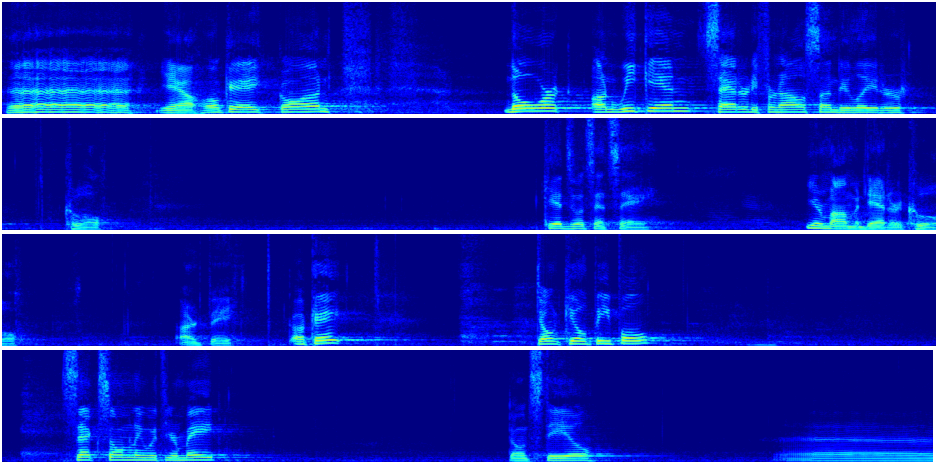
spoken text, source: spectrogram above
yeah, okay, go on. No work on weekend, Saturday for now, Sunday later. Cool. Kids, what's that say? Your mom and dad are cool, aren't they? Okay? Don't kill people. Sex only with your mate. Don't steal. Uh,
